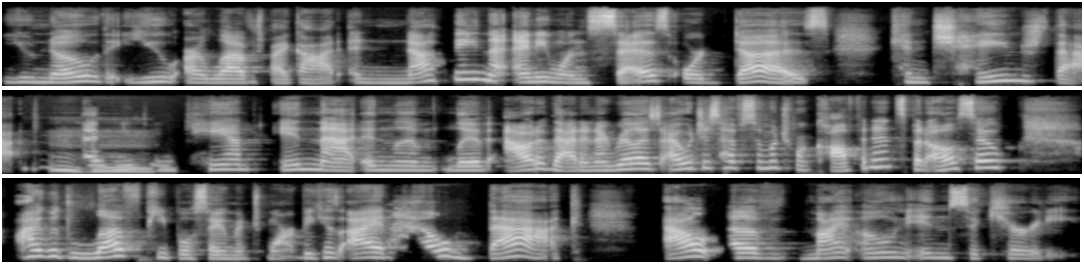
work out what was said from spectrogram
you know that you are loved by God and nothing that anyone says or does can change that. Mm-hmm. And you mm-hmm. can camp in that and live, live out of that. And I realized I would just have so much more confidence, but also I would love people so much more because I had held back out of my own insecurity.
